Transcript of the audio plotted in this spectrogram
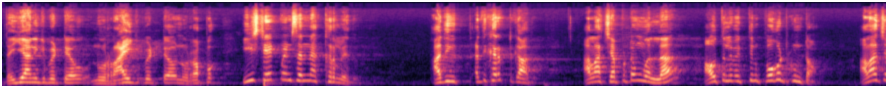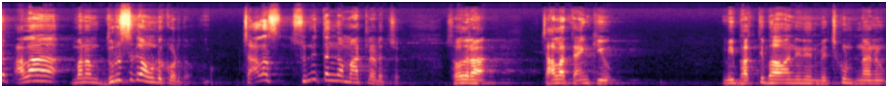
దయ్యానికి పెట్టావు నువ్వు రాయికి పెట్టావు నువ్వు రప్ప ఈ స్టేట్మెంట్స్ అన్నీ అక్కర్లేదు. అది అది కరెక్ట్ కాదు. అలా చెప్పటం వల్ల అవతల వ్యక్తిని పోగొట్టుకుంటాం. అలా చెప్ అలా మనం దురుసుగా ఉండకూడదు. చాలా సున్నితంగా మాట్లాడచ్చు. సోదరా చాలా థ్యాంక్ యూ మీ భక్తి భావాన్ని నేను మెచ్చుకుంటున్నాను.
